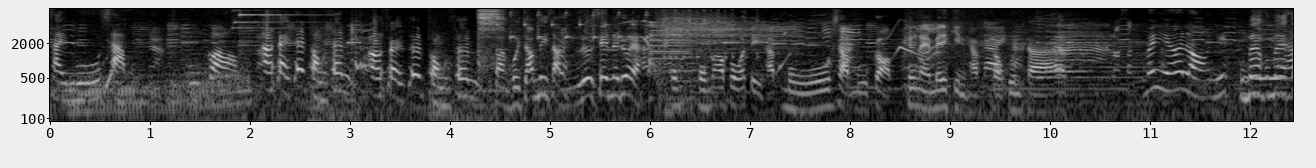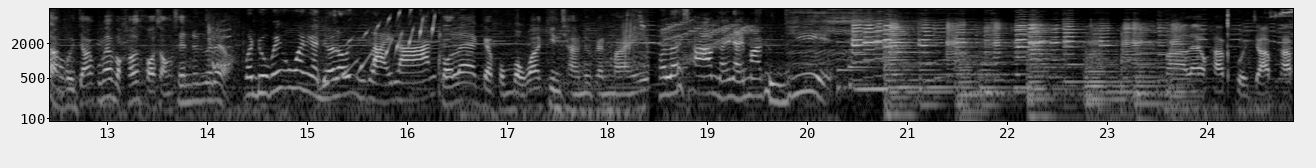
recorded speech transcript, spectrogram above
ใส่หมูสับหมูกรอบเอาใส่เส้นสองเส้น เอาใส่เส้นสองเส้นสั่งก๋วยจั๊บนี่สั่งเลือกเส้นได้ด้วยเหรอฮะผมผมเอาปกติครับหมูสับหมูกรอบเครื่องในไม่ได้กินครับขอบคุณครับไม่เยอะหรอกนิดคุณแม่คุณแม่เดียวสั่งก๋วยจั๊บคุณแม่บอกเขาขอสองเส้นได้ด้วยได้เหรอมันดูไม่อ้วนไงเดี๋ยวเราอีกหลายร้านตอนแรกแกผมบอกว่ากินชามเดียวกันไหมคนละชามไหนๆมาถึงที่มาแล้วครับก๋วยจั๊บครับ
